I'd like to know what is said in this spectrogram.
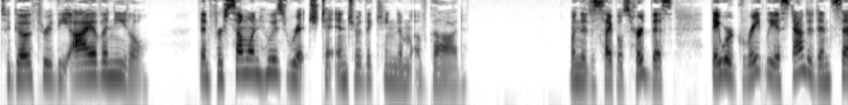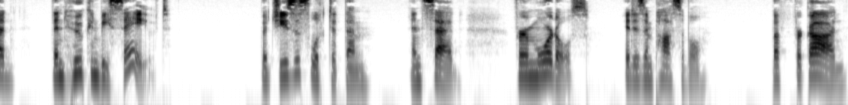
to go through the eye of a needle than for someone who is rich to enter the kingdom of God. When the disciples heard this, they were greatly astounded and said, Then who can be saved? But Jesus looked at them and said, For mortals it is impossible, but for God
